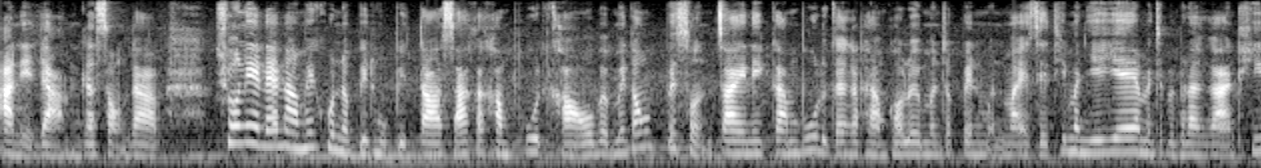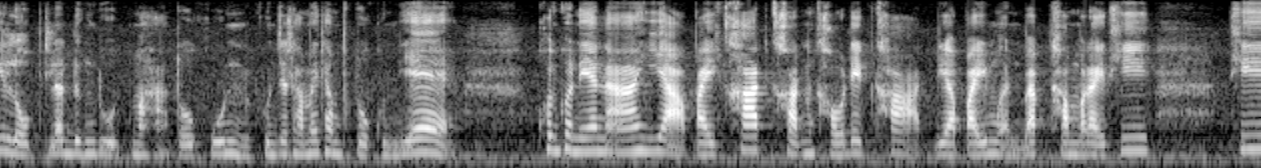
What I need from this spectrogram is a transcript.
อ่านเนี่ยดาบเหมือนกันสองดาบ ช่วงนี้แนะนำให้คุณปิดหูปิดตาซักกับคำพูดเขา แบบไม่ต้องไปสนใจในการพูดหรือการกระทำเขาเลย มันจะเป็นเหมือนไมเซ็ตที่มันแย่ๆ มันจะเป็นพลังงานที่ลบและดึงดูดมาหาตัวคุณ คุณจะทำให้ทำตัวคุณแย่คนคนนี้นะ อย่าไปคาดคันเขาเด็ดขาด อย่าไปเหมือนแบบทำอะไรที่ที่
